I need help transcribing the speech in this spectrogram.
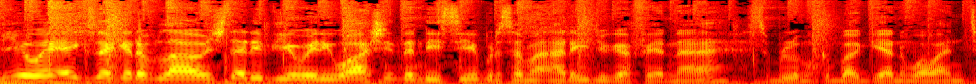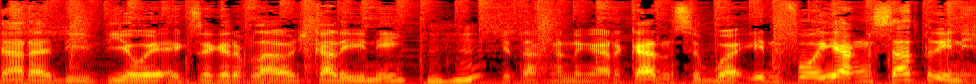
VOA Executive Lounge dari VOA di Washington DC bersama Ari juga Vena. Sebelum ke bagian wawancara di VOA Executive Lounge kali ini, kita akan dengarkan sebuah info yang satu ini.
